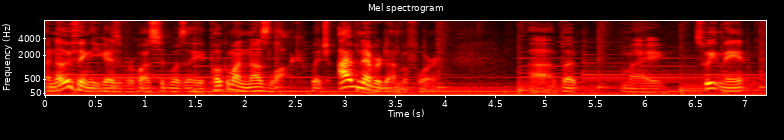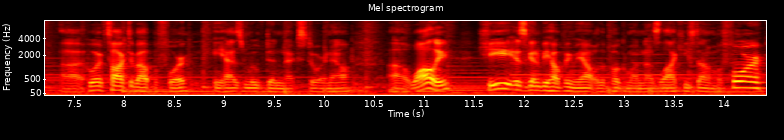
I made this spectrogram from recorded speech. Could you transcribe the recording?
another thing that you guys have requested was a Pokemon Nuzlocke, which I've never done before. Uh, but my suite mate, uh, who I've talked about before, he has moved in next door now. Uh, Wally, he is going to be helping me out with the Pokemon Nuzlocke. He's done them before,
